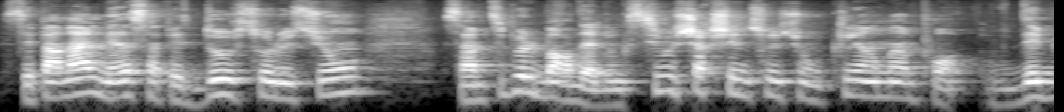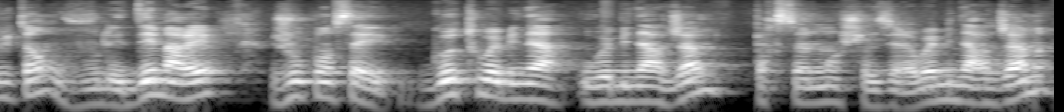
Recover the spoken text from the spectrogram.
c'est pas mal, mais là, ça fait deux solutions. C'est un petit peu le bordel. Donc, si vous cherchez une solution clé en main pour débutants, vous voulez démarrer, je vous conseille GoToWebinar ou Webinar Jam. Personnellement, je choisirais Webinar Jam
